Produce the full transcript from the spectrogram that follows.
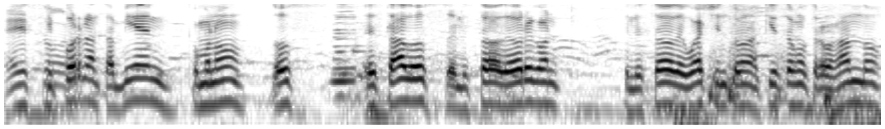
Eso. Y Portland también, como no, dos estados, el estado de Oregon y el estado de Washington, aquí estamos trabajando.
